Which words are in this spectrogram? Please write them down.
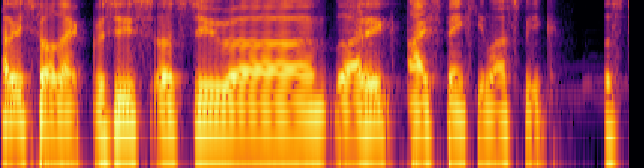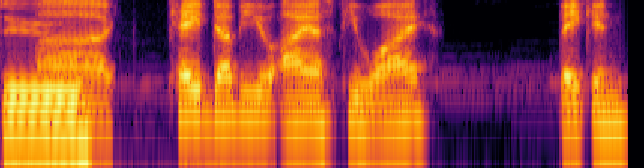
How do we spell that? Let's do let's do uh I think I spanky last week. Let's do uh, K W I S P Y, Bacon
